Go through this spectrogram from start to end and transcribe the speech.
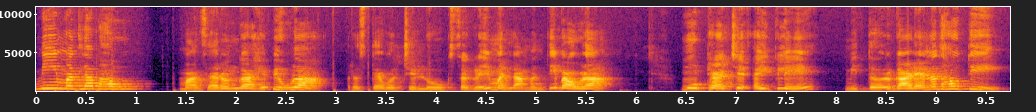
मी मधला भाऊ. माझा रंग आहे पिवळा. रस्त्यावरचे लोक सगळे मला म्हणती बावळा. मोठ्याचे ऐकले मी तर गाड्यानं धावती.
